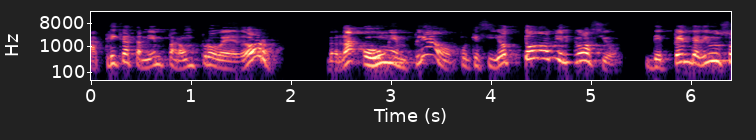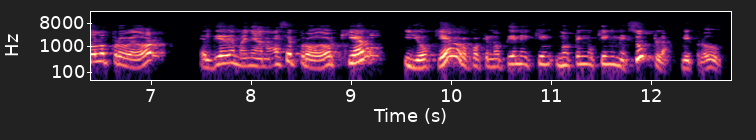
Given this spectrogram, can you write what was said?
aplica también para un proveedor, ¿verdad? O un empleado, porque si yo todo mi negocio depende de un solo proveedor, el día de mañana ese proveedor quiebra y yo quiebro porque no, tiene quien, no tengo quien me supla mi producto,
